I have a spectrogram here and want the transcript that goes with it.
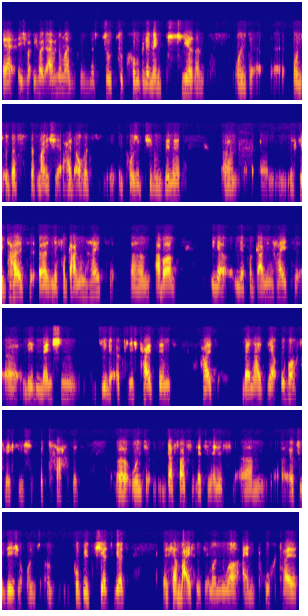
Ja, ich, ich wollte einfach nur mal das zu, zu komplementieren. Und, äh, und, und das, das meine ich halt auch jetzt im positiven Sinne. Ähm, ähm, es gibt halt äh, eine Vergangenheit, ähm, aber in der, in der Vergangenheit äh, leben Menschen, die in der Öffentlichkeit sind, halt, werden halt sehr oberflächlich betrachtet. Äh, und das, was letzten Endes ähm, öffentlich und äh, publiziert wird, ist ja meistens immer nur ein Bruchteil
